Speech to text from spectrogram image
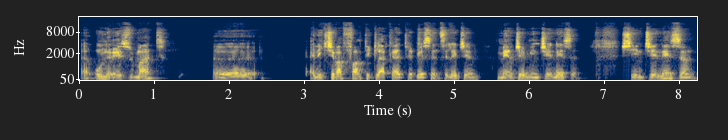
Uh, un rezumat, uh, adică ceva foarte clar care trebuie să înțelegem, mergem în Geneză. Și în Geneză,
